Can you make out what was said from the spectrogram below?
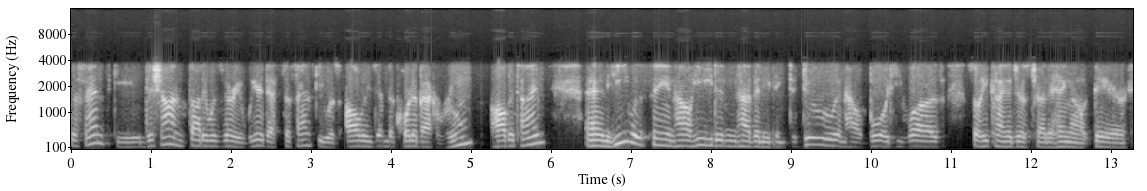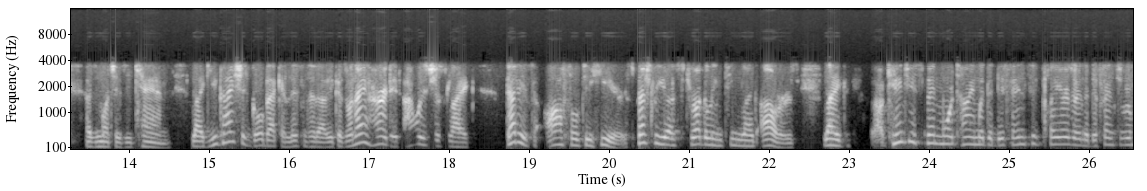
Stefanski, Deshaun thought it was very weird that Stefanski was always in the quarterback room all the time. And he was saying how he didn't have anything to do and how bored he was. So he kind of just tried to hang out there as much as he can. Like, you guys should go back and listen to that because when I heard it, I was just like, that is awful to hear, especially a struggling team like ours. Like, uh, can't you spend more time with the defensive players or in the defensive room?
